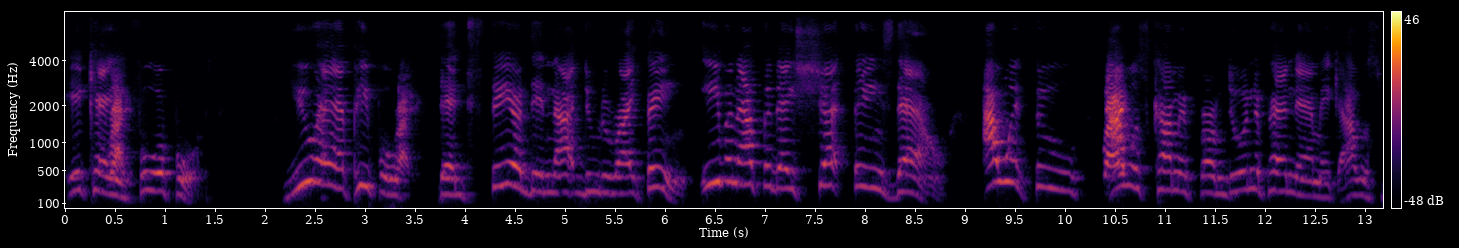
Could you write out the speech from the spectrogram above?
It came right. full force. You had people right. that still did not do the right thing, even after they shut things down. I went through Right. I was coming from during the pandemic. I was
